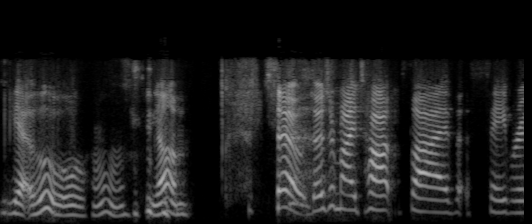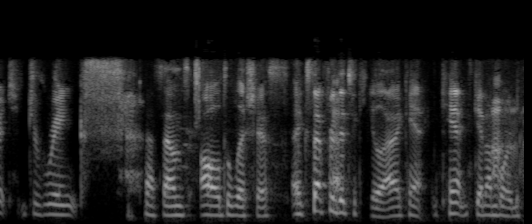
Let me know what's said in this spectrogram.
Yeah. Ooh, ooh, yum. So those are my top five favorite drinks. That sounds all delicious, except for the tequila. I can't can't get on board with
